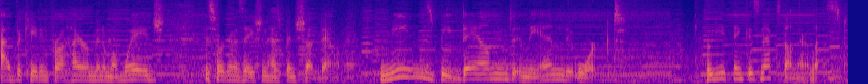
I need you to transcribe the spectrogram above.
advocating for a higher minimum wage, this organization has been shut down. Means be damned, in the end, it worked. Who do you think is next on their list?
